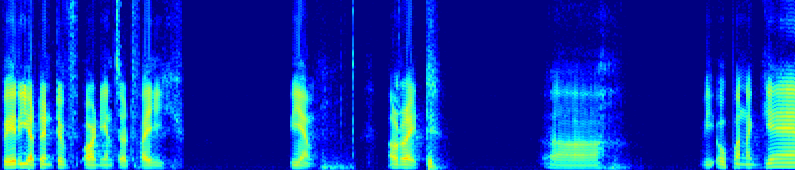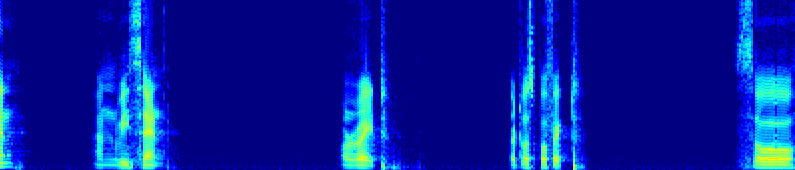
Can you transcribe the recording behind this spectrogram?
Very attentive audience at 5 PM. All right. Uh, we open again and we send. All right. That was perfect. So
